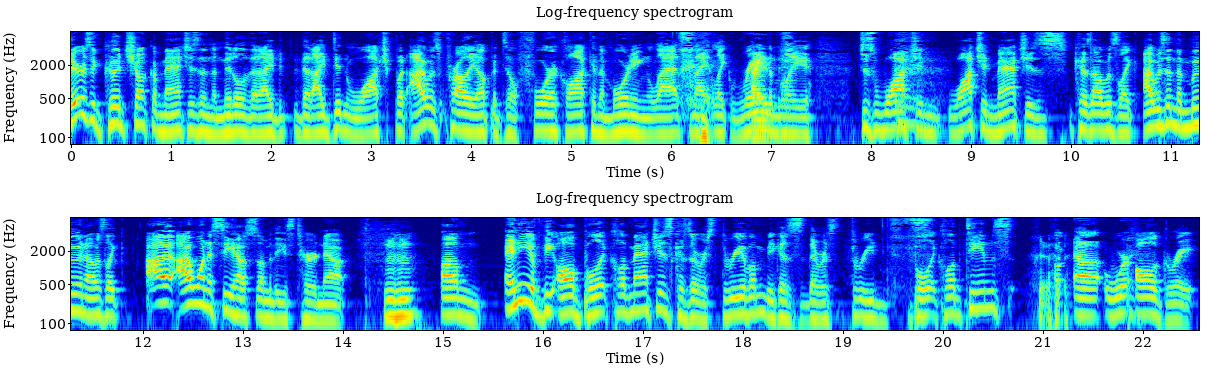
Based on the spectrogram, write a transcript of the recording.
there's a good chunk of matches in the middle that I that I didn't watch, but I was probably up until four o'clock in the morning last night, like randomly, just watching watching matches because I was like I was in the moon. I was like I I want to see how some of these turn out. Mm-hmm. Um, any of the all Bullet Club matches because there was three of them because there was three Bullet Club teams uh, were all great.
